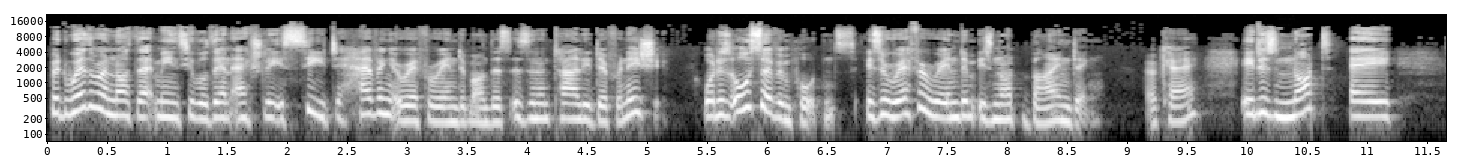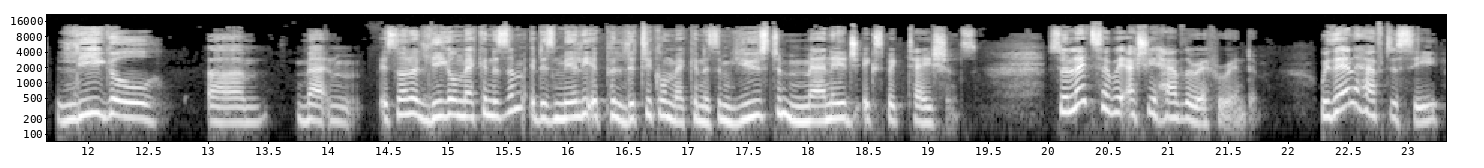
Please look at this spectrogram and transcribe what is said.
but whether or not that means he will then actually accede to having a referendum on this is an entirely different issue. What is also of importance is a referendum is not binding. Okay? It is not a legal um, it's not a legal mechanism. It is merely a political mechanism used to manage expectations. So let's say we actually have the referendum. We then have to see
